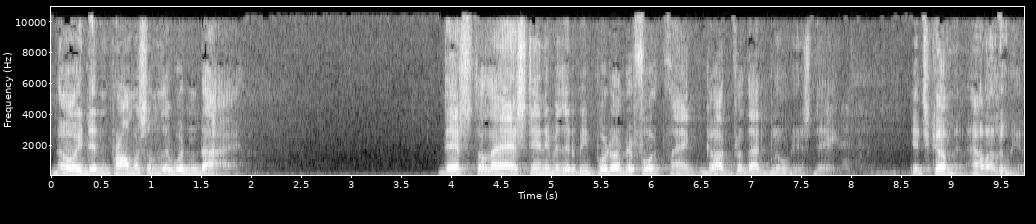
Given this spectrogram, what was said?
No, he didn't promise them they wouldn't die. That's the last enemy that'll be put underfoot. Thank God for that glorious day. It's coming. Hallelujah.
